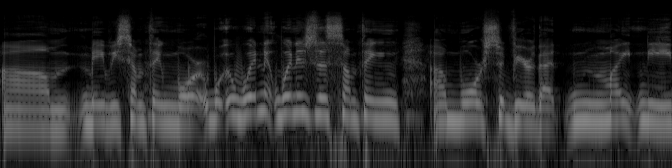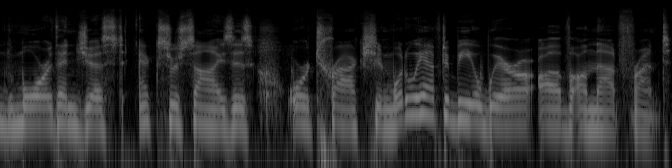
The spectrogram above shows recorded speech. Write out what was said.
um, maybe something more? When when is this something uh, more severe that might need more than just exercises or traction? What do we have to be aware of on that front?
